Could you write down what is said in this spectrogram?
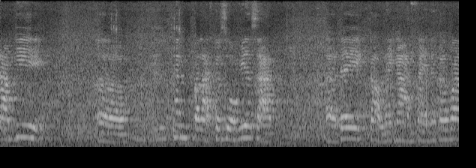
ตามที่ท่านประหลัดกระทรวงวิทยาศาสตร์ได้กล่าวรายงานไปนะคะว่า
